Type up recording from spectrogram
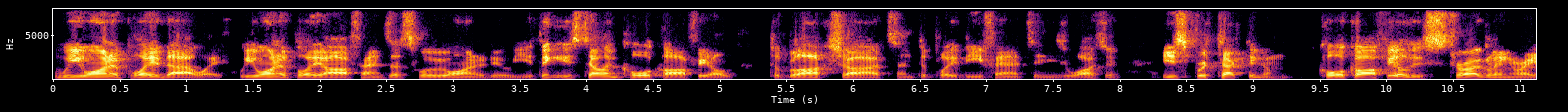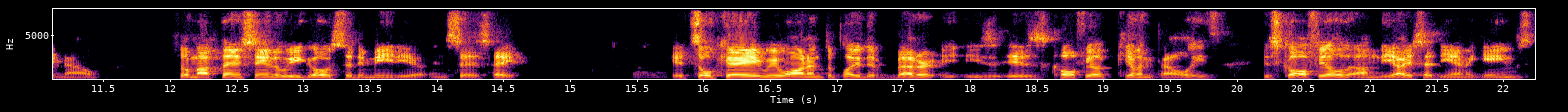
We want to play that way. We want to play offense. That's what we want to do. You think he's telling Cole Caufield to block shots and to play defense, and he's watching. He's protecting him. Cole Caufield is struggling right now. So Martin St. Louis goes to the media and says, "Hey, it's okay. We want him to play the better. Is is Caufield killing penalties? Is Caufield on the ice at the end of games?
